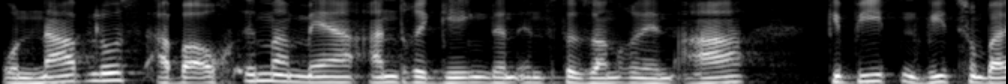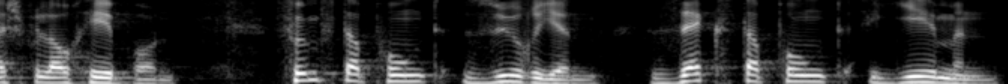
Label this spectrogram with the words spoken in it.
und Nablus, aber auch immer mehr andere Gegenden, insbesondere in den A-Gebieten, wie zum Beispiel auch Hebron. Fünfter Punkt, Syrien. Sechster Punkt, Jemen.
